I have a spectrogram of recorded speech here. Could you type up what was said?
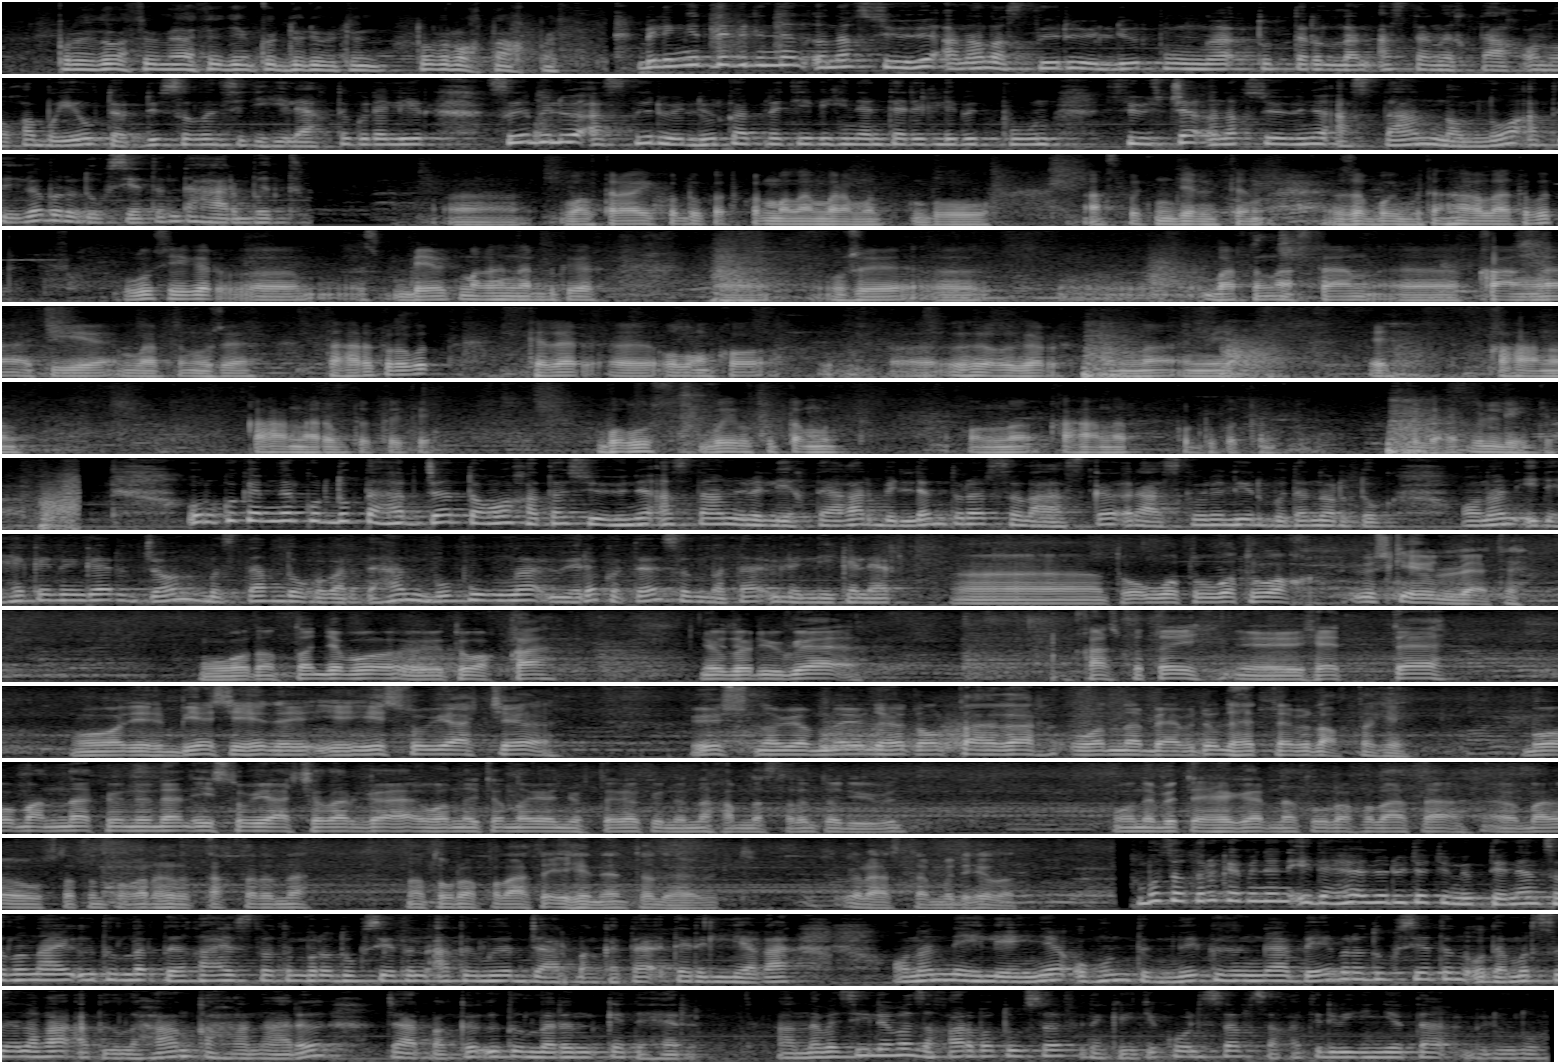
производство мәсі ден көдірі толырықтақ бұт. Билиңерде билинен ынак сүйү анал астыры өллүр пуңга туттарылан астаныктаах онуга быйыл төрдү сылын ситихилэхти күлелир сыы бүлүү астыр өллүр кооперативи хинен териллибит пуун. Сүүсче ынак сүйүнү астан номно атыга продукциятын тахарбыт Валтарай курдук откормалан барамыт. Бу аспытын делитен забой бутан хагалаты бут. Улус егер бейбет магазинар бутер уже бартын астан қаңға тие бартын уже тахары турабыт. Келер олонко ыгыгар онна эми эт каханын каханары бутут эти. Болус быйыл тутамыт онна каханар курдукотун. Үллейдеп. Урку кемнер курдук тахаржа тоңо хата сүйүнү астан үлелиектагар биллен турар сылааска ыраска үлелир будан ордук. Онан идеһе кемегер Джон быстак договордахан бу пуңга үйрө көтө сыллата үлеликелер. Туга туга туак үске үлләте. Одан тан бу туакка өлөрүгө каспытай хетте Вот беси истуячы үс новемны үлөһөт олтагар онна бәбит бит манна күнүнен истуячыларга онна тен ноен юктага күнүнен хамнастарын төлүбүн. Оны бетегер натура тогар хыртактарына натура фалата ихенен төлөбүт. Грастан бу Бу сотуру кеминен идеһе өлөрүтө түмүктенен сылынай ытылларды кайыстатын продукциятын атылыр жарбанката териллига. Онон нехленне ohun тымны кыһыңга бе продукциятын удамыр сыынага атылахан каханары жарбанка ытылларын. Анна Васильева, Захар Батусов, Никита Кольцев, Саха телевидениета, Блюлу.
